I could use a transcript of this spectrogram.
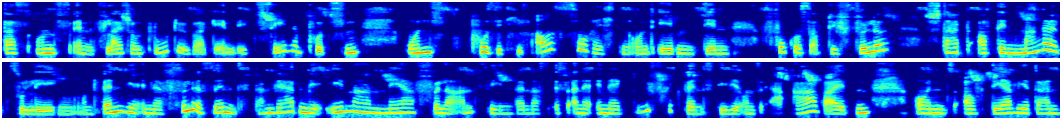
das uns in Fleisch und Blut übergehen, die Zähne putzen, uns positiv auszurichten und eben den Fokus auf die Fülle statt auf den Mangel zu legen. Und wenn wir in der Fülle sind, dann werden wir immer mehr Fülle anziehen, denn das ist eine Energiefrequenz, die wir uns erarbeiten und auf der wir dann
